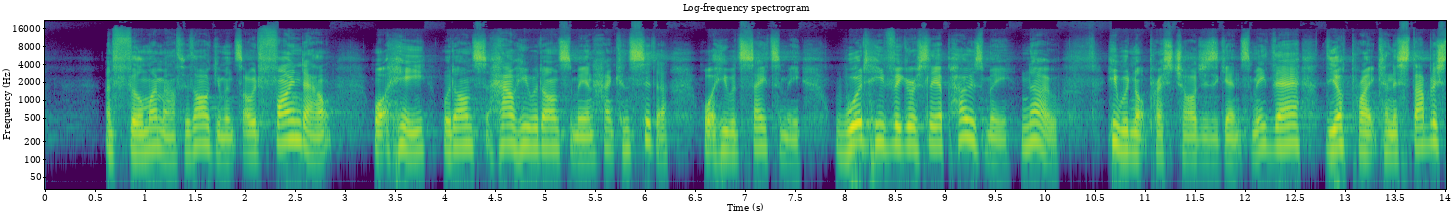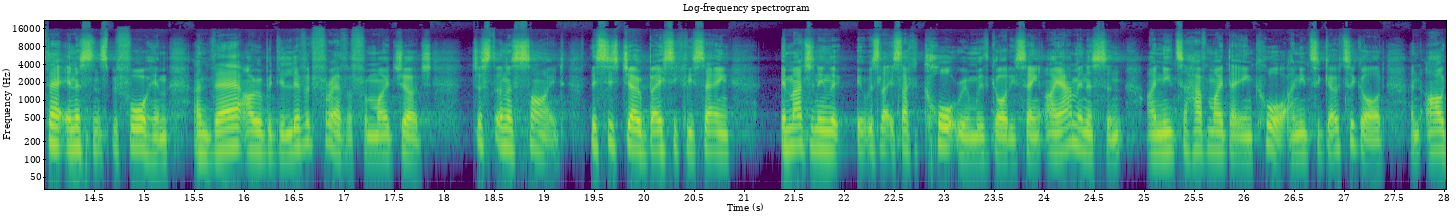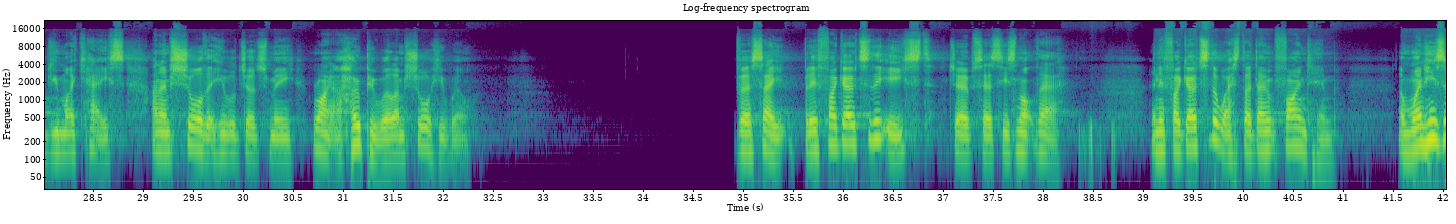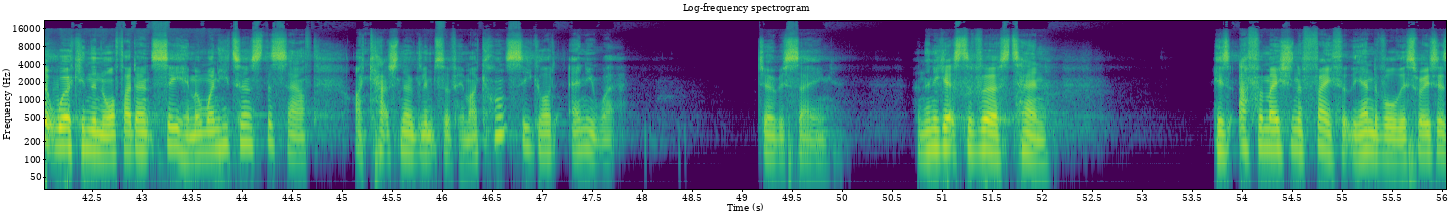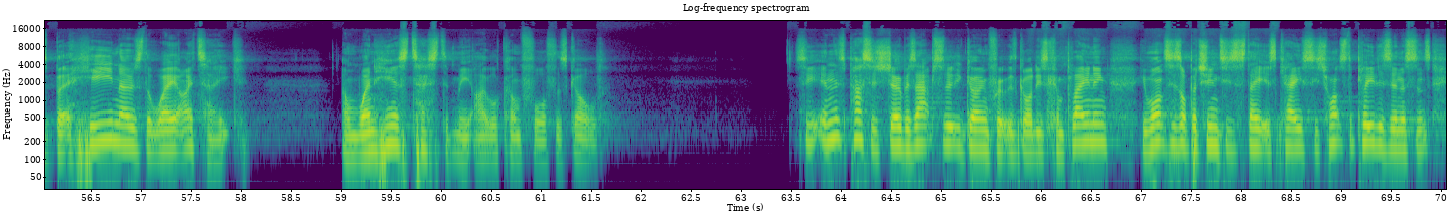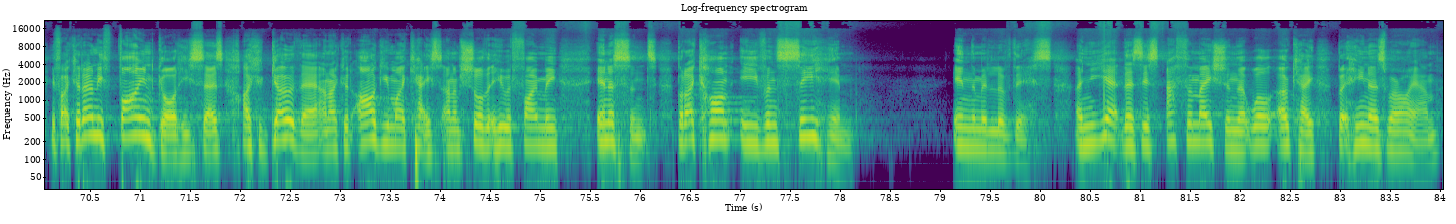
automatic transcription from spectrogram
and fill my mouth with arguments. I would find out what he would answer, how he would answer me, and consider what he would say to me. Would he vigorously oppose me? No. He would not press charges against me. There, the upright can establish their innocence before him, and there I will be delivered forever from my judge. Just an aside. This is Job basically saying, imagining that it was like, it's like a courtroom with God. He's saying, I am innocent. I need to have my day in court. I need to go to God and argue my case. And I'm sure that He will judge me right. I hope He will. I'm sure He will. Verse 8 But if I go to the east, Job says, He's not there. And if I go to the west, I don't find Him. And when He's at work in the north, I don't see Him. And when He turns to the south, I catch no glimpse of Him. I can't see God anywhere. Job is saying. And then he gets to verse 10. His affirmation of faith at the end of all this, where he says, But he knows the way I take, and when he has tested me, I will come forth as gold. See, in this passage, Job is absolutely going for it with God. He's complaining. He wants his opportunity to state his case. He wants to plead his innocence. If I could only find God, he says, I could go there and I could argue my case, and I'm sure that he would find me innocent. But I can't even see him in the middle of this. And yet there's this affirmation that, well, okay, but he knows where I am.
